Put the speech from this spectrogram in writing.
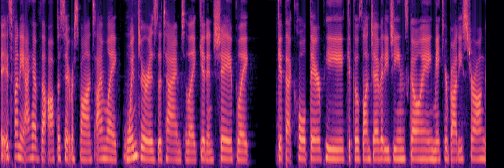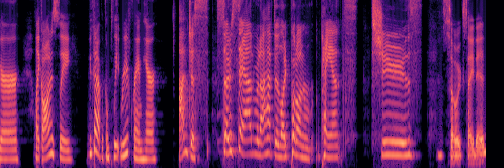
it's funny. I have the opposite response. I'm like, winter is the time to like get in shape, like get that cold therapy, get those longevity genes going, make your body stronger. Like honestly, you could have a complete reframe here. I'm just so sad when I have to like put on pants, shoes. So excited.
